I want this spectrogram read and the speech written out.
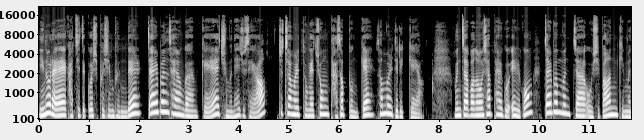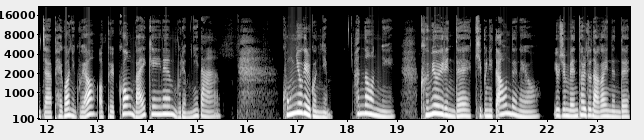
이 노래 같이 듣고 싶으신 분들 짧은 사연과 함께 주문해 주세요. 추첨을 통해 총 5분께 선물 드릴게요. 문자 번호 샵8910 짧은 문자 50원 긴 문자 100원이고요. 어플 콩 마이케이는 무료입니다. 0619님 한나 언니 금요일인데 기분이 다운되네요. 요즘 멘탈도 나가 있는데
